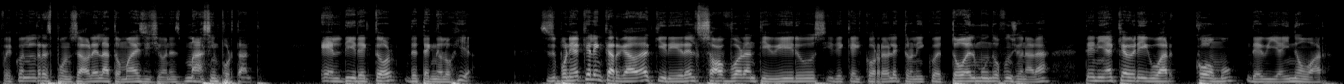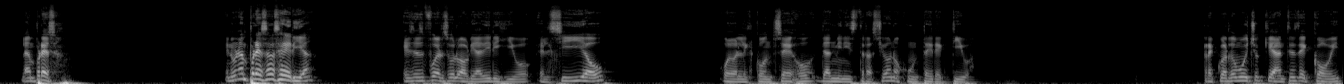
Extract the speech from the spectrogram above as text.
fue con el responsable de la toma de decisiones más importante, el director de tecnología. Se suponía que el encargado de adquirir el software antivirus y de que el correo electrónico de todo el mundo funcionara tenía que averiguar cómo debía innovar la empresa. En una empresa seria, ese esfuerzo lo habría dirigido el CEO o el consejo de administración o junta directiva. Recuerdo mucho que antes de COVID,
